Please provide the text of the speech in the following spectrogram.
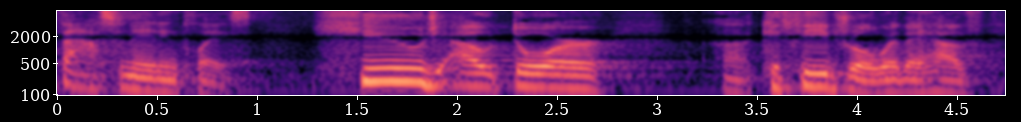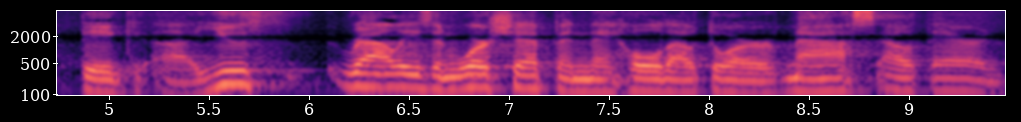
Fascinating place. Huge outdoor uh, cathedral where they have big uh, youth rallies and worship, and they hold outdoor mass out there. And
